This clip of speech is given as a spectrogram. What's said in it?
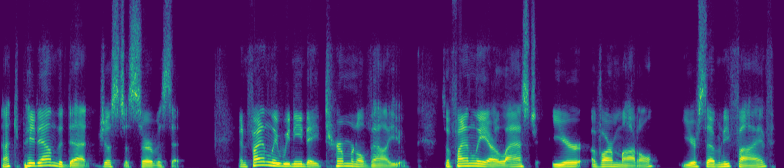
not to pay down the debt, just to service it. And finally, we need a terminal value. So, finally, our last year of our model, year 75,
